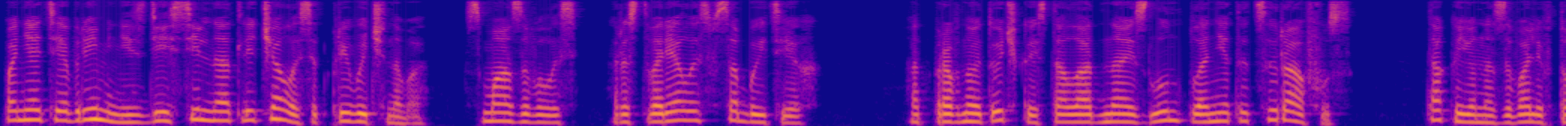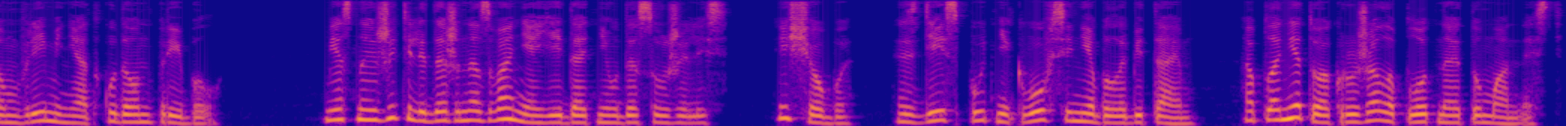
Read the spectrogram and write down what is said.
Понятие времени здесь сильно отличалось от привычного, смазывалось, растворялось в событиях. Отправной точкой стала одна из лун планеты Цирафус. Так ее называли в том времени, откуда он прибыл. Местные жители даже названия ей дать не удосужились. Еще бы, Здесь спутник вовсе не был обитаем, а планету окружала плотная туманность.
